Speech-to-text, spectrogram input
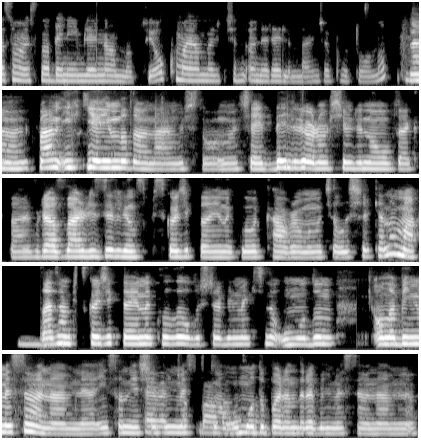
ve sonrasında deneyimlerini anlatıyor. Okumayanlar için önerelim bence burada onu. Evet, ben ilk yayında da önermiştim onu. Şey deliriyorum şimdi ne olacak der. Biraz daha resilience, psikolojik dayanıklılık kavramını çalışırken ama hmm. zaten psikolojik dayanıklılığı oluşturabilmek için de umudun olabilmesi önemli. İnsanın yaşayabilmesi evet, umudu barındırabilmesi önemli.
